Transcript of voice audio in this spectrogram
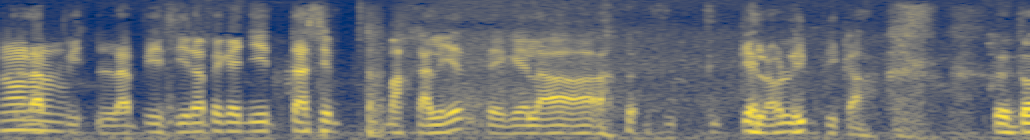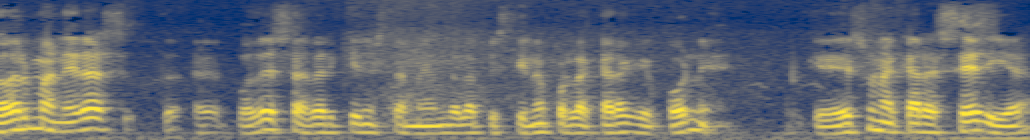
No, la, no, no. pi- la piscina pequeñita siempre está más caliente que la, que la olímpica. De todas maneras, eh, puedes saber quién está meando en la piscina por la cara que pone. Porque es una cara seria.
